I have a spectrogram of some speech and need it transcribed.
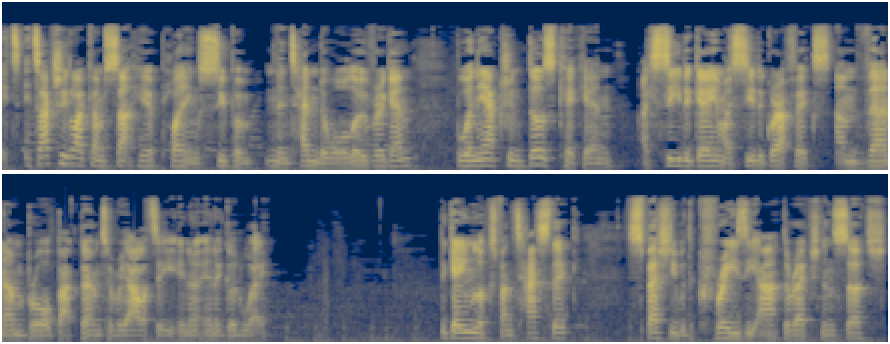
It's it's actually like I'm sat here playing Super Nintendo all over again, but when the action does kick in, I see the game, I see the graphics, and then I'm brought back down to reality in a in a good way. The game looks fantastic, especially with the crazy art direction and such.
